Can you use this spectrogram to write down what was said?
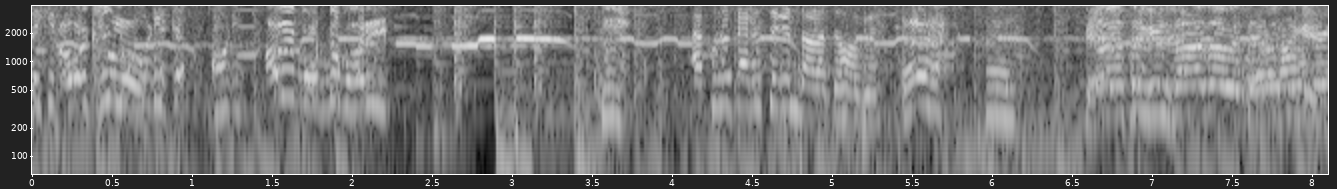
দেখি আবার কি হলো? আরে বড্ড ভারী। এখনও তেরো সেকেন্ড দাঁড়াতে হবে। তেরো সেকেন্ড দাঁড়াতে হবে তেরো সেকেন্ড।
